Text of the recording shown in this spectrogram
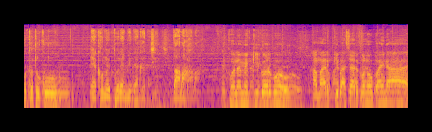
কতটুকু এখনোই তোরে আমি দেখাচ্ছি। দাঁড়া। এখন আমি কি করব? আমার কি বাঁচার কোনো উপায় নাই?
